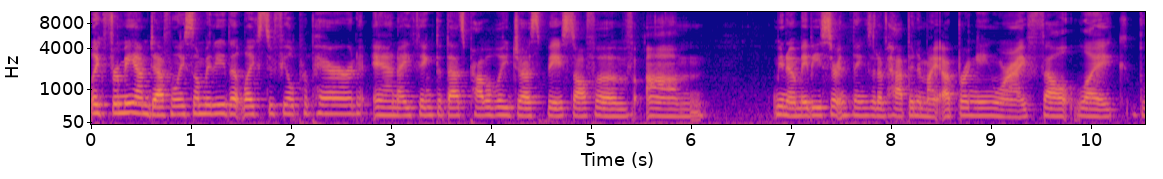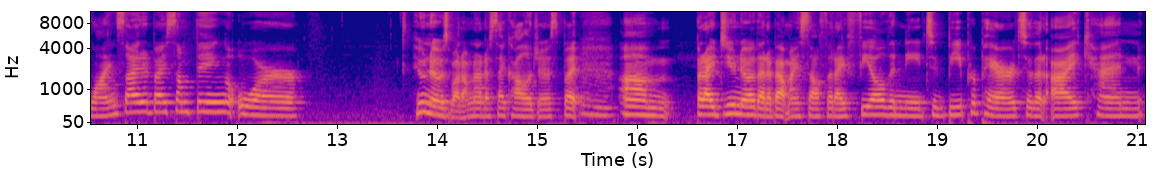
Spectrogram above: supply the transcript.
like for me i'm definitely somebody that likes to feel prepared and i think that that's probably just based off of um you know, maybe certain things that have happened in my upbringing where I felt like blindsided by something or who knows what. I'm not a psychologist, but mm-hmm. um, but I do know that about myself that I feel the need to be prepared so that I can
